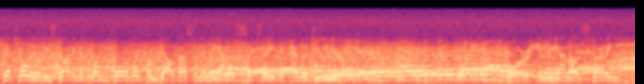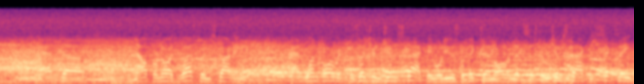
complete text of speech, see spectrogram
Kitchel. He'll be starting at one forward from Galveston, Indiana, 6'8", and a junior. Indiana starting at, uh, now for Northwestern starting at one forward position, Jim Stack. They will use the Big Ten alternate system. Jim Stack is 6'8",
